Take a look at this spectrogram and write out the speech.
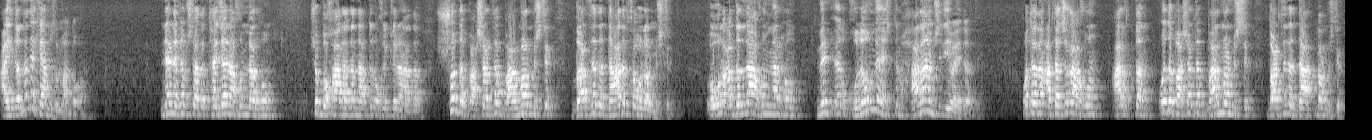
Aydınlı da ki Müslüman doğum. Nerede ki Müslüman Taycan Ahun merhum. Şu Bukhara'da naptın okuyken adam. Şu da başarıda barmarmıştık. Barta da dağıdıp savularmıştık. Oğlu Abdullah Ahun merhum. Men kulum mu estim haram şey diye aydardı. O da atacık Ahun arıktan. O da başarıda barmarmıştık. Barta da dağıtmarmıştık.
